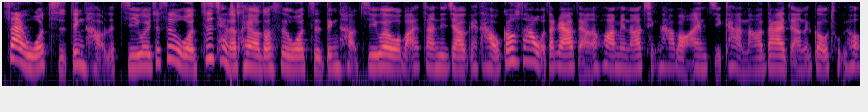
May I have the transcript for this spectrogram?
在我指定好的机位，就是我之前的朋友都是我指定好机位，我把相机交给他，我告诉他我大概要怎样的画面，然后请他帮我按几看，然后大概怎样的构图以后，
